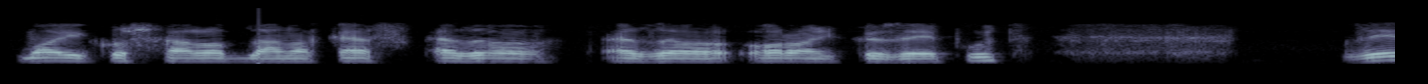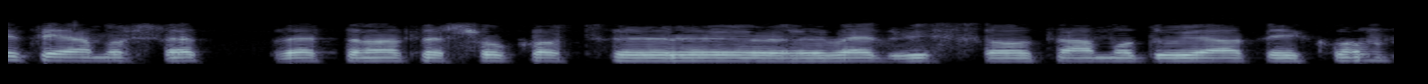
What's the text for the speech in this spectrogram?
Mai kosárlabdának ez, ez, a, ez a arany középút. Az ETL most rettenetes sokat ved vissza a támadójátékon,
